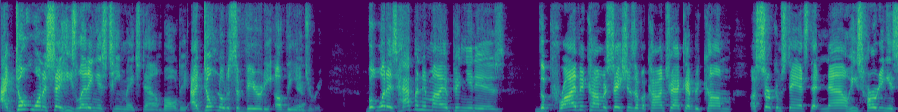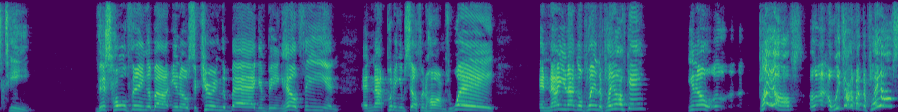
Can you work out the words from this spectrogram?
I don't want to say he's letting his teammates down, Baldy. I don't know the severity of the injury. But what has happened, in my opinion, is the private conversations of a contract have become a circumstance that now he's hurting his team. This whole thing about, you know, securing the bag and being healthy and and not putting himself in harm's way. And now you're not going to play in the playoff game? You know, uh, playoffs? Uh, are we talking about the playoffs?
